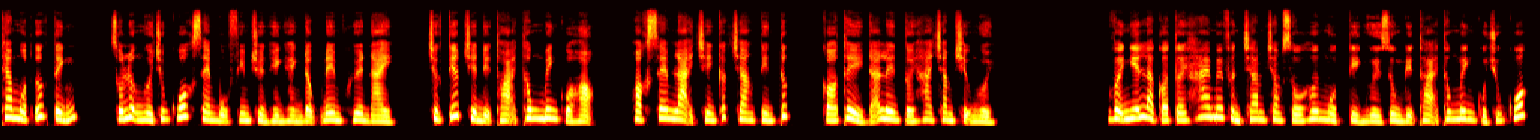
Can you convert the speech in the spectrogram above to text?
Theo một ước tính, số lượng người Trung Quốc xem bộ phim truyền hình hành động đêm khuya này trực tiếp trên điện thoại thông minh của họ hoặc xem lại trên các trang tin tức có thể đã lên tới 200 triệu người. Vậy nghĩa là có tới 20% trong số hơn 1 tỷ người dùng điện thoại thông minh của Trung Quốc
